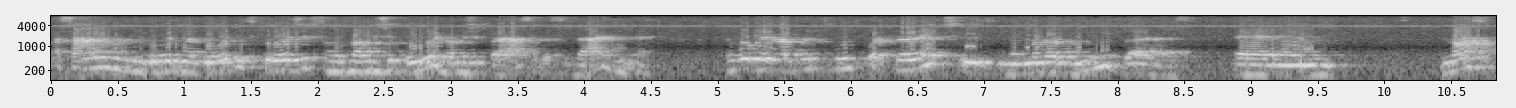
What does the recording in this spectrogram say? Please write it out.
passaram governadores que hoje são os nomes de rua, nomes de praça da cidade, né? São governadores muito importantes, né? Manuel Rivas, é, nossa,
